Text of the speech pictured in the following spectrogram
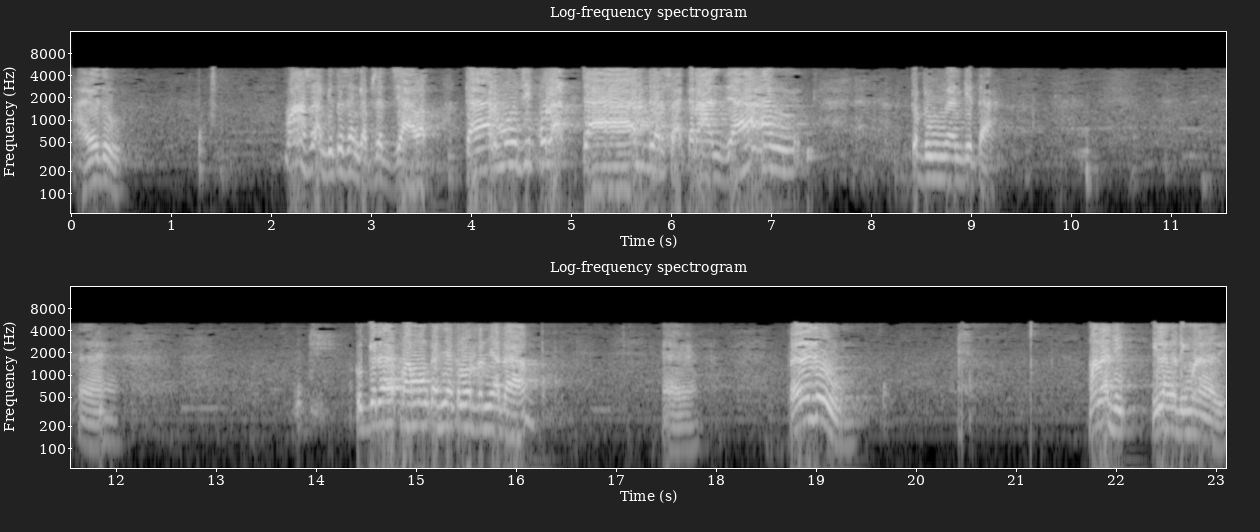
Nah itu. Masa gitu saya nggak bisa jawab. Dar muji pula dar dar sak keranjang. Kebingungan kita. Nah. Kukira pamungkasnya keluar ternyata. Eh. itu. Mana di? Hilang di mana tadi?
